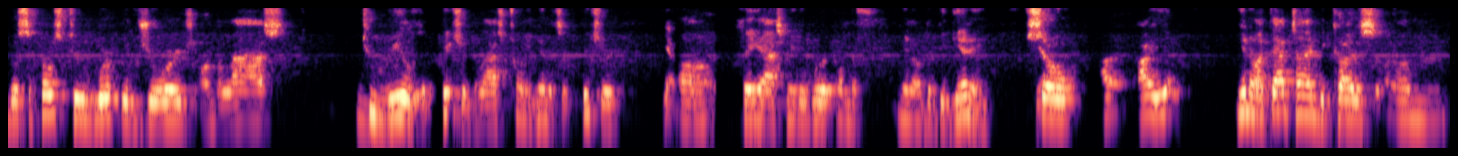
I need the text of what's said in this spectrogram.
was supposed to work with George on the last two mm-hmm. reels of the picture, the last 20 minutes of the picture. Yeah. Uh, they asked me to work on the, you know, the beginning. So I, I, you know, at that time, because, um,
